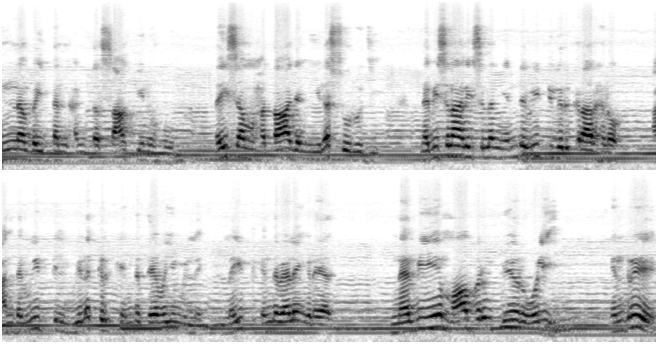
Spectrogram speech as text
இன்ன பைத்தன் அந்த சாக்கினுகு லைசா மஹதாஜன் இல சுருஜி நபிசலா அலிஸ்லம் எந்த வீட்டில் இருக்கிறார்களோ அந்த வீட்டில் விளக்கிற்கு எந்த தேவையும் இல்லை. லைட்டுக்கு எந்த வேலையும் கிடையாது. நவியே மாபெரும் பேர் ஒளி என்று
